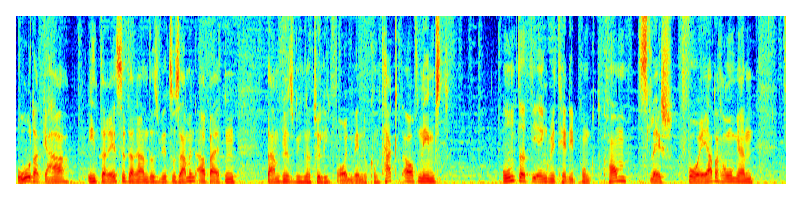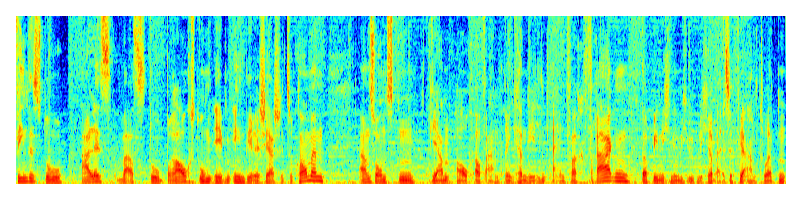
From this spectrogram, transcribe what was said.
oder gar Interesse daran, dass wir zusammenarbeiten, dann würde es mich natürlich freuen, wenn du Kontakt aufnimmst. Unter theangryteddy.com slash Vorerderungen findest du alles, was du brauchst, um eben in die Recherche zu kommen. Ansonsten gern auch auf anderen Kanälen einfach fragen. Da bin ich nämlich üblicherweise für Antworten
